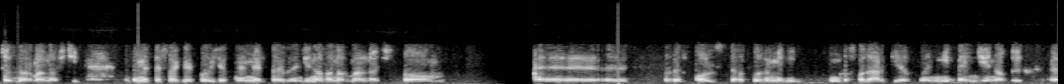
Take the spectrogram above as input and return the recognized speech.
do normalności. Natomiast też tak jak powiedział premier, to będzie nowa normalność, bo e, e, w Polsce otworzymy gospodarki, nie będzie nowych e,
